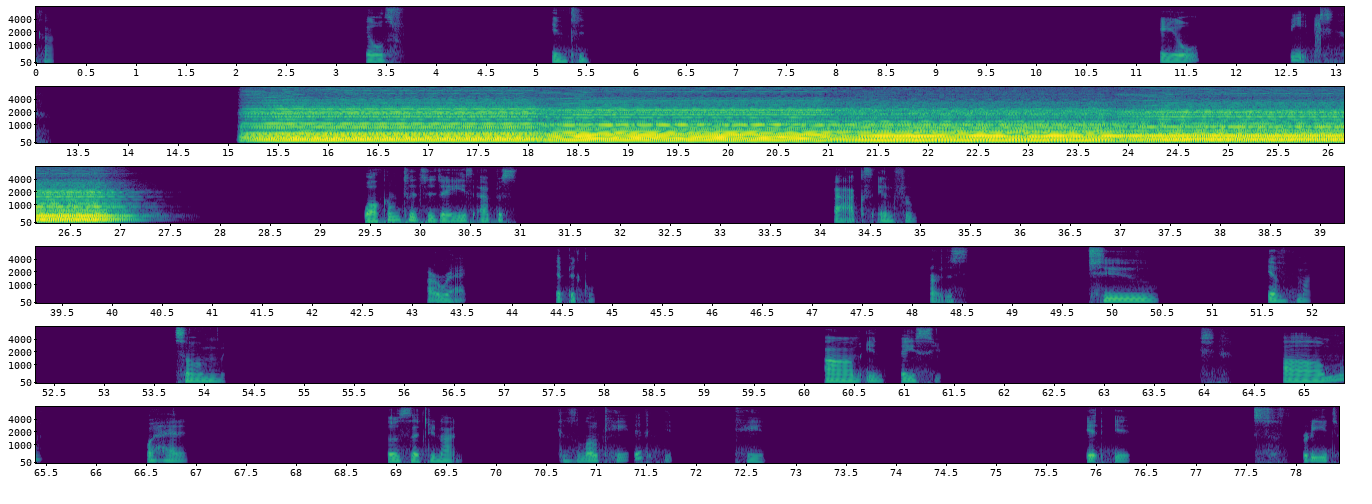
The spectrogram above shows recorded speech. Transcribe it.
guys? Tales into Tales Beach. Welcome to today's episode. Facts information. Correct. Typically, start this to give my some um in today's series. Um, go ahead and those that do not is located. It is located. It is thirty to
